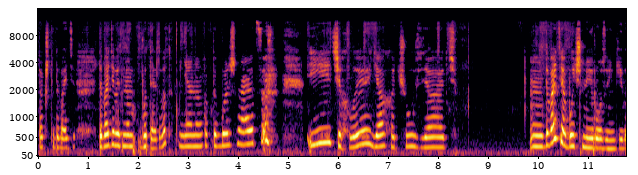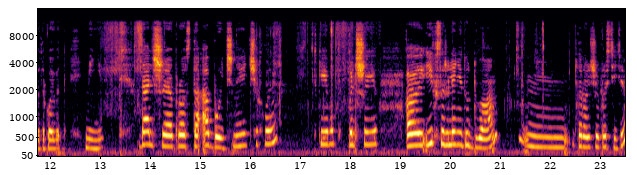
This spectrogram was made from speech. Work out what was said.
Так что давайте. Давайте возьмем вот это вот. Мне оно как-то больше нравится. И чехлы я хочу взять... Давайте обычные розовенькие, вот такой вот мини. Дальше просто обычные чехлы. Такие вот большие. А их, к сожалению, тут два. Короче, простите.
